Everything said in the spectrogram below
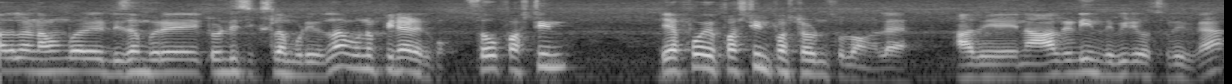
அதெல்லாம் நவம்பர் டிசம்பர் டுவெண்ட்டி சிக்ஸில் முடியுதுலாம் இன்னும் பின்னாடி இருக்கும். ஸோ ஃபஸ்ட் இன் எஃப்ஓ ஃபஸ்ட் இன் ஃபஸ்ட் அவுட்னு சொல்லுவாங்கல்ல. அது நான் ஆல்ரெடி இந்த வீடியோ சொல்லியிருக்கேன்.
